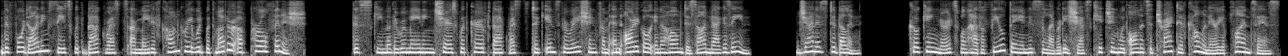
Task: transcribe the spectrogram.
The four dining seats with backrests are made of concrete wood with mother-of-pearl finish. The scheme of the remaining chairs with curved backrests took inspiration from an article in a home design magazine. Janice de Belen Cooking nerds will have a field day in this celebrity chef's kitchen with all its attractive culinary appliances.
